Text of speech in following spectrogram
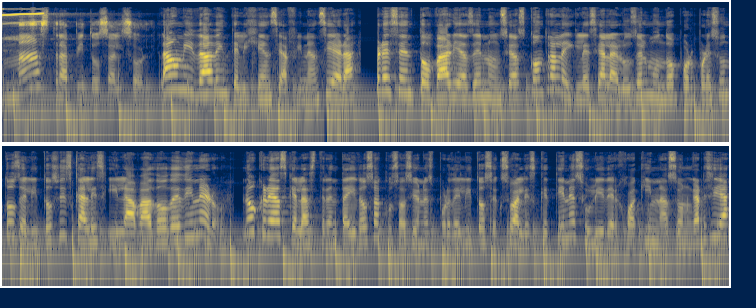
más trapitos al sol. La Unidad de Inteligencia Financiera presentó varias denuncias contra la Iglesia a la Luz del Mundo por presuntos delitos fiscales y lavado de dinero. No creas que las 32 acusaciones por delitos sexuales que tiene su líder Joaquín Nazón García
